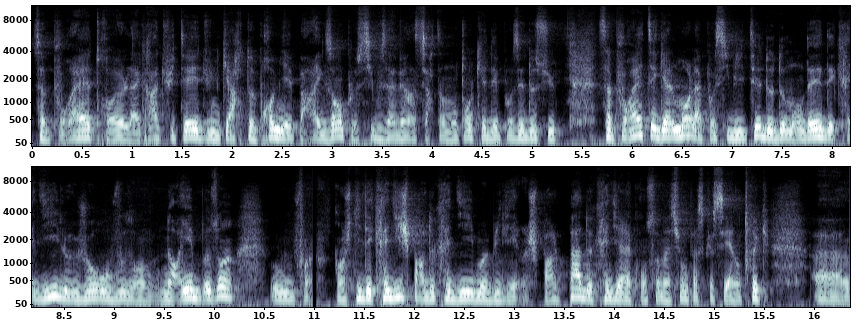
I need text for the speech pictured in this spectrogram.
Ça pourrait être euh, la gratuité d'une carte premier, par exemple, si vous avez un certain montant qui est déposé dessus. Ça pourrait être également la possibilité de demander des crédits le jour où vous en auriez besoin. Ou, enfin, quand je dis des crédits, je parle de crédit immobilier. Hein. Je parle pas de crédit à la consommation parce que c'est un truc euh,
